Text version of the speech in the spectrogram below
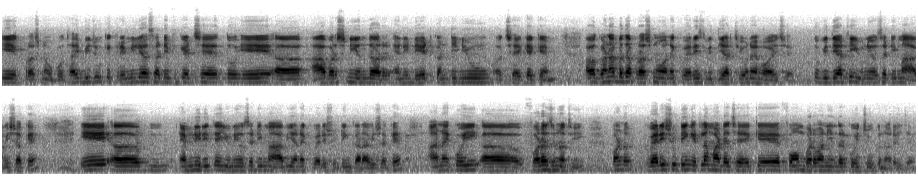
એ એક પ્રશ્ન ઊભો થાય. બીજું કે ક્રિમિલિયર સર્ટિફિકેટ છે તો એ આ વર્ષની અંદર એની ડેટ કન્ટિન્યુ છે કે કેમ? આવા ઘણા બધા પ્રશ્નો અને ક્વેરીઝ વિદ્યાર્થીઓને હોય છે. તો વિદ્યાર્થી યુનિવર્સિટીમાં આવી શકે. એ એમની રીતે યુનિવર્સિટીમાં આવી અને ક્વેરી શૂટિંગ કરાવી શકે. આને કોઈ ફરજ નથી. પણ ક્વેરી શૂટિંગ એટલા માટે છે કે ફોર્મ ભરવાની અંદર કોઈ ચૂક ન રહી જાય.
